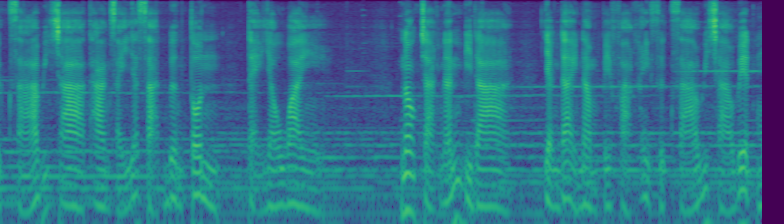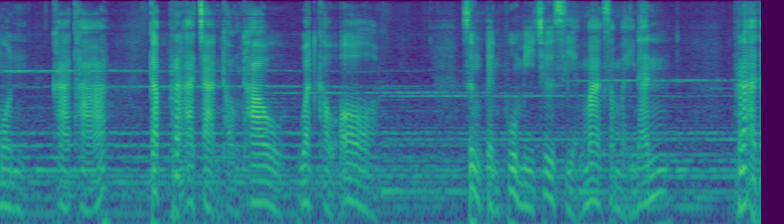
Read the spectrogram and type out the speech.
ศึกษาวิชาทางไสยศาสตร์เบื้องต้นแต่เยาว์วัย นอกจากนั้นบิดายังได้นำไปฝากให้ศึกษาวิชาเวทมนต์คาถา กับพระอาจารย์ทองเท่า วัดเขาอ้อ ซึ่งเป็นผู้มีชื่อเสียงมากสมัยนั้น พระอา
